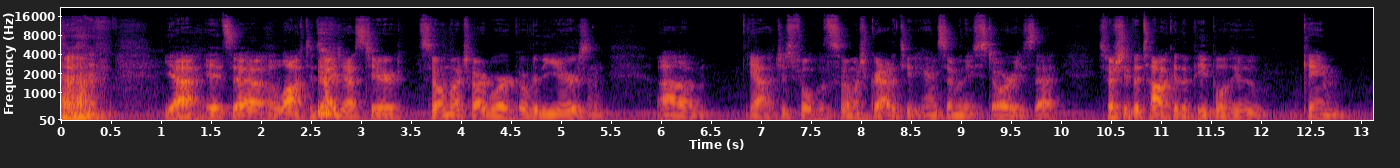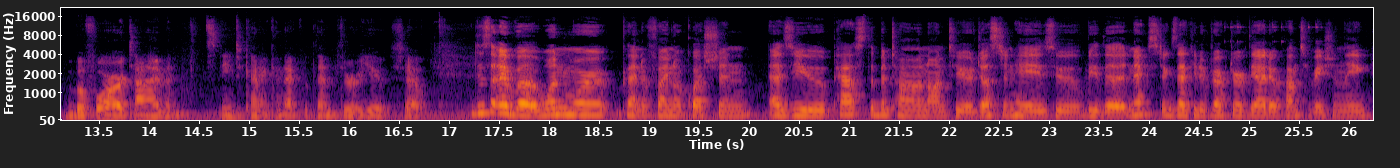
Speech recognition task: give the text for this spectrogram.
yeah, it's uh, a lot to digest here. So much hard work over the years, and um, yeah, just filled with so much gratitude hearing some of these stories that, especially the talk of the people who came before our time, and it's neat to kind of connect with them through you. So, just I have uh, one more kind of final question. As you pass the baton on to Justin Hayes, who will be the next executive director of the Idaho Conservation League,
